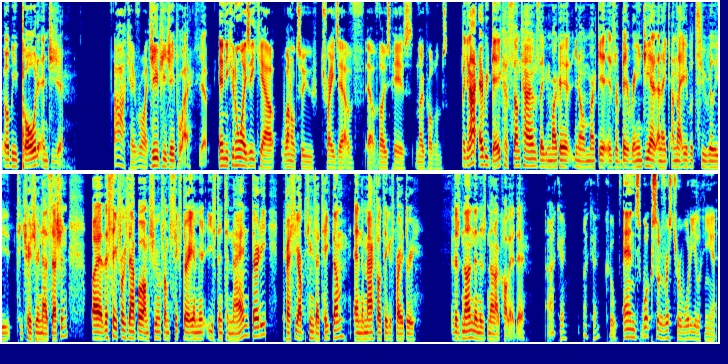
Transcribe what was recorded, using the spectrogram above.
It'll be gold and GJ. Ah, okay, right. GBP, JPY. Yep. And you can always eke out one or two trades out of out of those pairs, no problems. Like not every day, because sometimes like market, you know, market is a bit rangy, and I, I'm not able to really take trades during that session. But let's say, for example, I'm shooting from 6:30 a.m. Eastern to 9:30. If I see opportunities, I take them, and the max I'll take is probably three. If there's none, then there's none. I'll call it a day. Okay. Okay. Cool. And what sort of risk to reward are you looking at?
